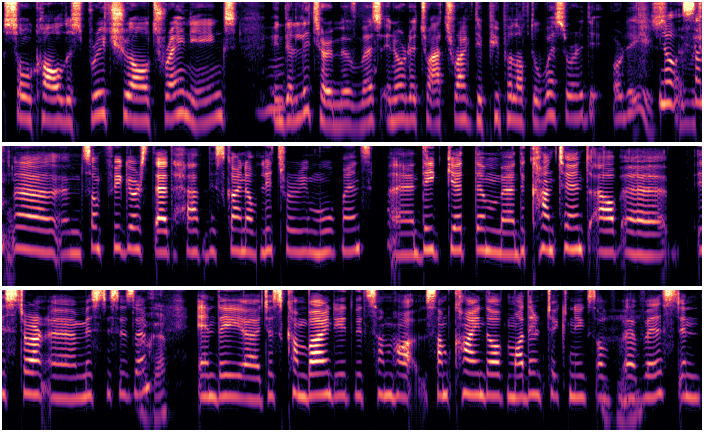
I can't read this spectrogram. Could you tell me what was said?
so called spiritual trainings Mm-hmm. in the literary movements in order to attract the people of the West or the, or the East? No, some uh, and some figures that have this kind of literary movements, and they get them uh, the content of uh, Eastern uh, mysticism, Okay. and they uh, just combine it with somehow some kind of modern techniques of uh, West, and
